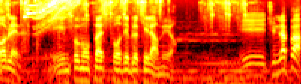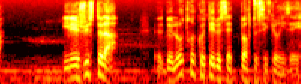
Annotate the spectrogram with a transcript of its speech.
Le problème, il me faut mon pass pour débloquer l'armure. Et tu ne l'as pas? Il est juste là, de l'autre côté de cette porte sécurisée.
